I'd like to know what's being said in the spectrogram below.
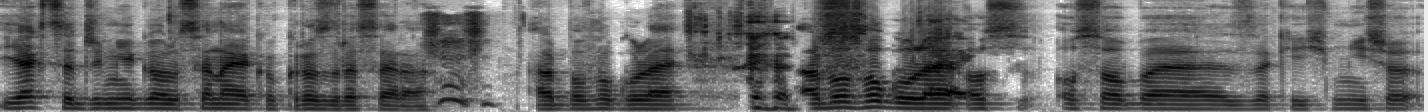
ja chcę Jimmy'ego Olsena jako crossdressera. Albo w ogóle, albo w ogóle os, osobę z jakiejś mniejszo,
